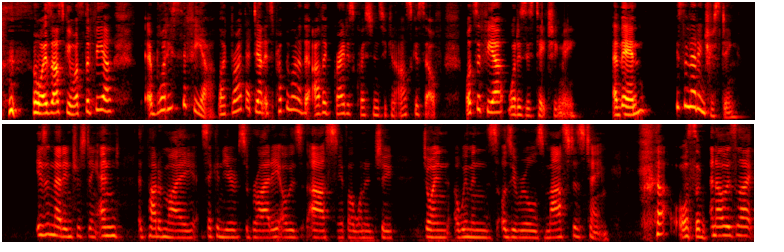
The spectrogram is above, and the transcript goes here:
Always asking, what's the fear? What is the fear? Like, write that down. It's probably one of the other greatest questions you can ask yourself. What's the fear? What is this teaching me? And then, isn't that interesting? Isn't that interesting? And as part of my second year of sobriety, I was asked if I wanted to join a women's Aussie Rules Masters team. awesome. And I was like,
